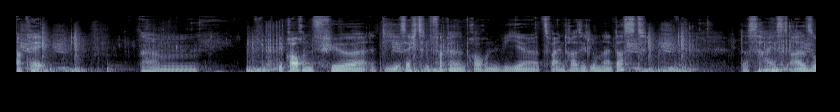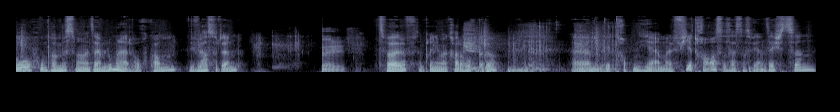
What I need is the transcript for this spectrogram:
Okay. Ähm, wir brauchen für die 16 Fackeln brauchen wir 32 Luminite Dust. Das heißt also, Humper müsste mal mit seinem Luminite hochkommen. Wie viel hast du denn? 12. 12. Dann bring die mal gerade hoch, bitte. Ähm, wir droppen hier einmal 4 draus, das heißt, das wären 16.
